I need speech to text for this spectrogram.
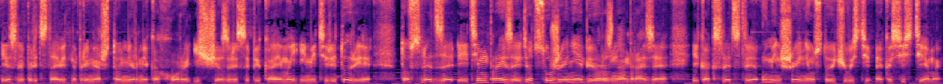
Если представить, например, что мирмикохоры исчезли с опекаемой ими территории, то вслед за этим произойдет сужение биоразнообразия и, как следствие, уменьшение устойчивости экосистемы.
